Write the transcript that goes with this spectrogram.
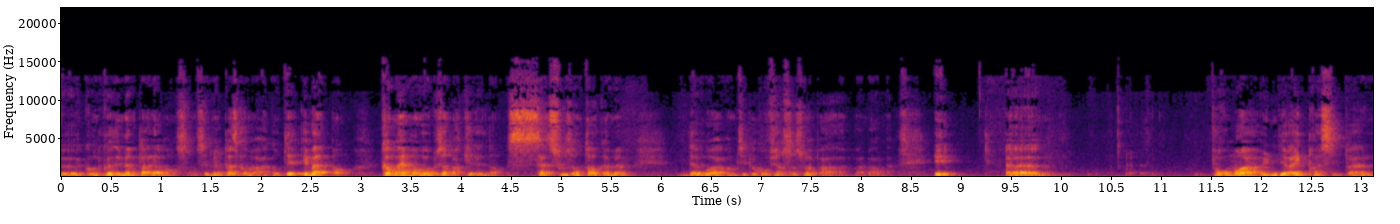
euh, qu'on ne connaît même pas à l'avance, on ne sait même pas ce qu'on va raconter, et ben on- quand même on va vous embarquer là-dedans. Ça sous-entend quand même d'avoir un petit peu confiance en soi par. Et euh, pour moi, une des règles principales,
